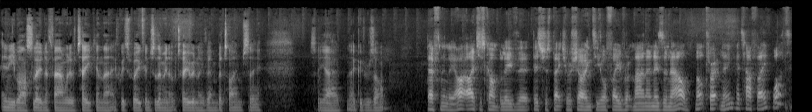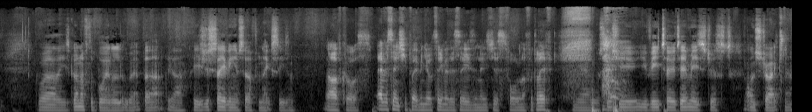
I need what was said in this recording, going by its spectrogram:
any Barcelona fan would have taken that if we'd spoken to them in October, November time. So, so yeah, a good result. Definitely. I, I just can't believe the disrespect you're showing to your favourite man Enes Ünal. Not threatening, Getafe. What? Well, he's gone off the boil a little bit, but yeah, he's just saving himself for next season. Oh, of course. Ever since you put him in your team of the season, he's just fallen off a cliff. Yeah, well, since you, you vetoed him, he's just on strike now.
